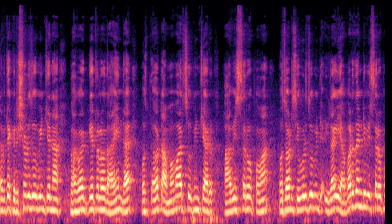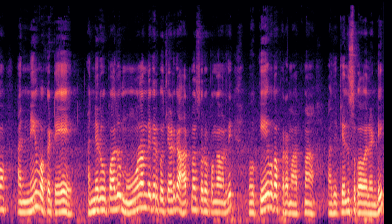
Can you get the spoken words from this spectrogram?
లేకపోతే కృష్ణుడు చూపించిన భగవద్గీతలో దాయిందా ఒక చోట అమ్మవారు చూపించారు ఆ విశ్వరూపమా? ఒక చోట శివుడు చూపించారు. ఇలా ఎవరిదండి విశ్వరూపం? అన్నీ ఒకటే. అన్ని రూపాలు మూలం దగ్గరకు వచ్చేటికి ఆత్మస్వరూపంగా ఉన్నది. ఒకే ఒక పరమాత్మ. అది తెలుసుకోవాలండి.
